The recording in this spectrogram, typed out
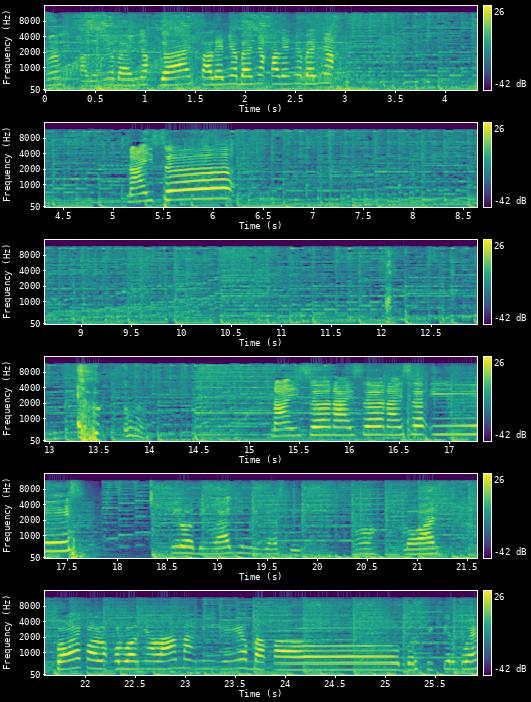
Nah, kaliannya banyak guys, kaliannya banyak, kaliannya banyak. Nice. Nice, nice, nice is. Ini loading lagi nih pasti. Oh, loan. Pokoknya kalau keluarnya lama nih bakal berpikir gue.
